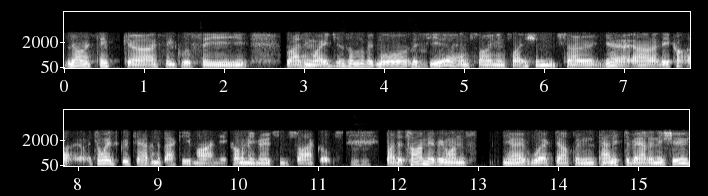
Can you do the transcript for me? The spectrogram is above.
No, I think uh, I think we'll see rising wages a little bit more this mm-hmm. year and slowing inflation. So yeah, uh, the eco- it's always good to have in the back of your mind the economy moves in cycles. Mm-hmm. By the time everyone's you know worked up and panicked about an issue,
